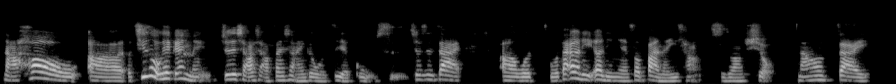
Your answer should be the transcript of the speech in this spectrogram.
然后啊、呃，其实我可以跟你们就是小小分享一个我自己的故事，就是在。啊、呃，我我在二零二零年的时候办了一场时装秀，然后在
